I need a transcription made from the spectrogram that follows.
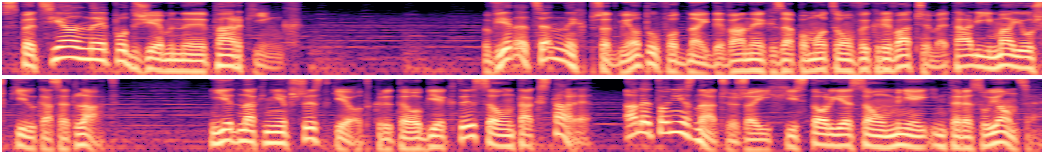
Specjalny podziemny parking. Wiele cennych przedmiotów odnajdywanych za pomocą wykrywaczy metali ma już kilkaset lat. Jednak nie wszystkie odkryte obiekty są tak stare, ale to nie znaczy, że ich historie są mniej interesujące.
